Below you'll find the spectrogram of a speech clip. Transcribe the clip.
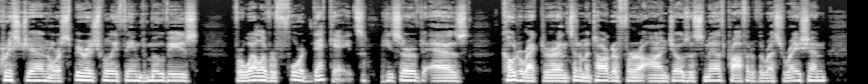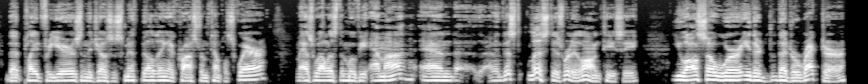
Christian or spiritually themed movies for well over four decades. He served as co-director and cinematographer on Joseph Smith, Prophet of the Restoration, that played for years in the Joseph Smith building across from Temple Square as well as the movie Emma. And uh, I mean, this list is really long, TC. You also were either the director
